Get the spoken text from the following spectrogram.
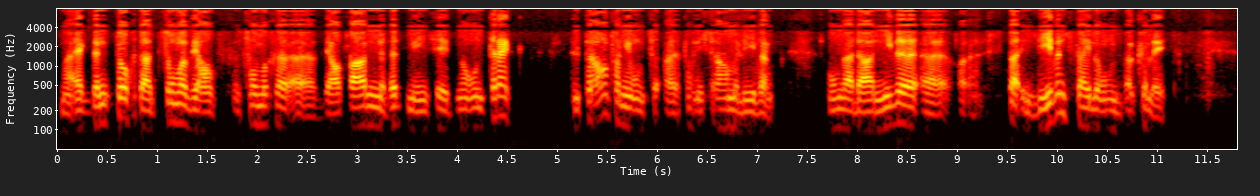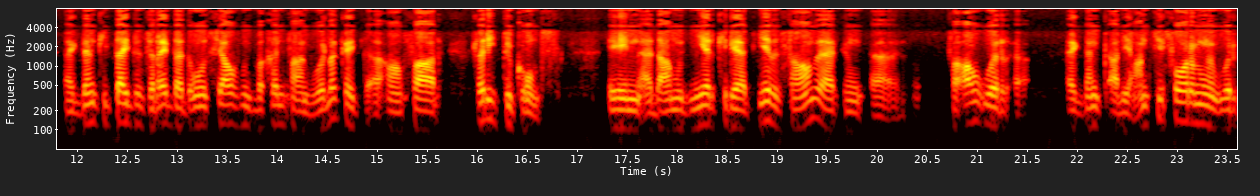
Maar ek dink tog dat sommige wel sommige uh, welvarende wit mense het nou onttrek totaal van die ons uh, van die samelewing omdat daar nuwe uh, lewenstyle ontwikkel het. Ek dink die tyd is ryp dat ons self moet begin verantwoordelikheid uh, aanvaar vir die toekoms en uh, daar moet meer kreatiewe samewerking uh veral oor uh, ek dink alliansievorming oor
